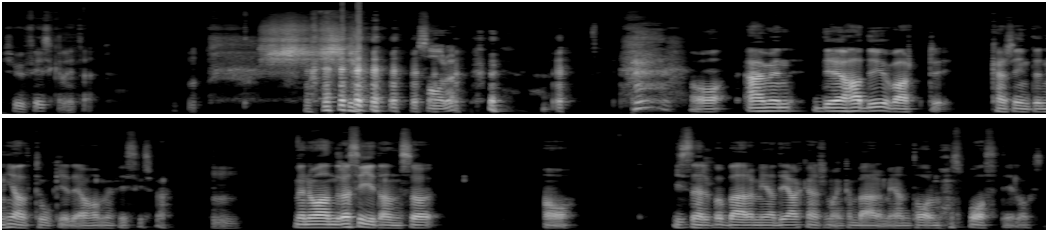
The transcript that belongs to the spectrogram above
tjuvfiska lite. Vad sa du? Ja, nej men det hade ju varit kanske inte en helt tokig idé att ha med fiskespö Mm. men å andra sidan så ja istället för att bära med det kanske man kan bära med en torrmatspåse till också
